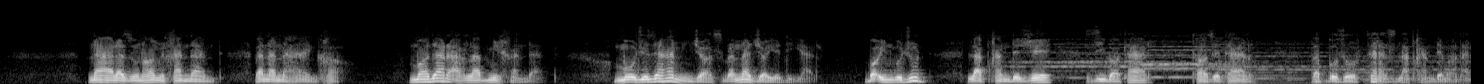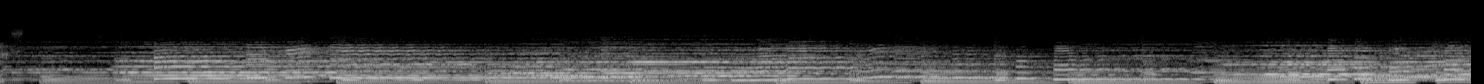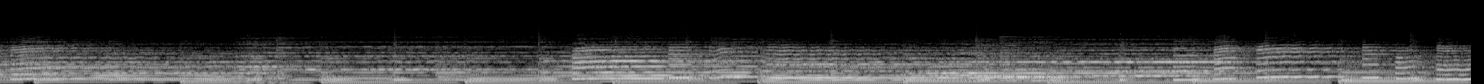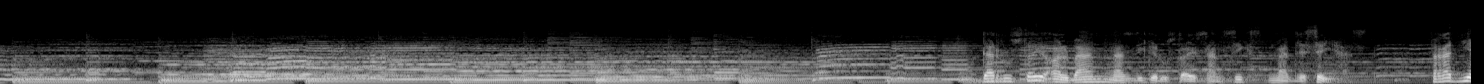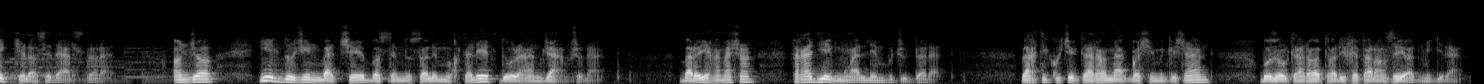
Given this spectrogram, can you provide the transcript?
نه از اونها می خندند و نه نهنگ ها. مادر اغلب می خندد. معجزه همینجاست و نه جای دیگر. با این وجود لبخند زیباتر، تازهتر و بزرگتر از لبخند مادر است. روستای آلبن نزدیک روستای سنسیکس مدرسه ای هست. فقط یک کلاس درس دارد. آنجا یک دوجین بچه با سن و سال مختلف دور هم جمع شدند. برای همشان فقط یک معلم وجود دارد. وقتی کوچکترها نقاشی می‌کشند بزرگترها تاریخ فرانسه یاد می‌گیرند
